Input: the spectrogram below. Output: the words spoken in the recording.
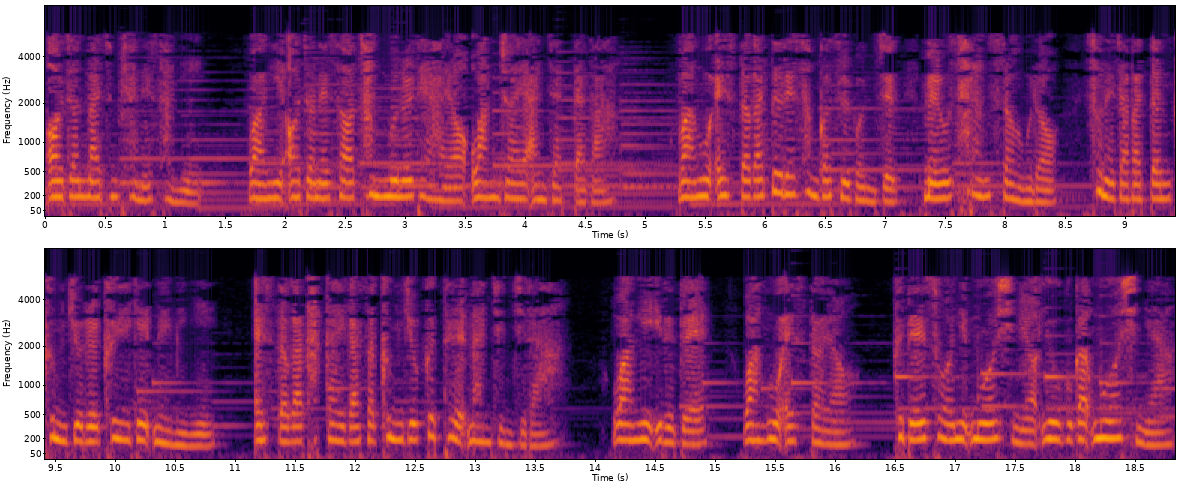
어전 맞은편에 서니 왕이 어전에서 전문을 대하여 왕좌에 앉았다가 왕후 에스더가 뜰에 선 것을 본즉 매우 사랑스러우므로 손에 잡았던 금규를 그에게 내미니 에스더가 가까이 가서 금규 끝을 만진지라. 왕이 이르되 왕후 에스더여 그대의 소원이 무엇이며 요구가 무엇이냐?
